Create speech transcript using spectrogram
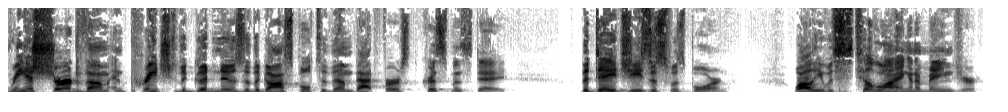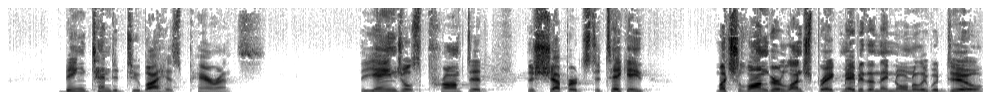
reassured them and preached the good news of the gospel to them that first Christmas day, the day Jesus was born, while he was still lying in a manger, being tended to by his parents. The angels prompted the shepherds to take a much longer lunch break, maybe than they normally would do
